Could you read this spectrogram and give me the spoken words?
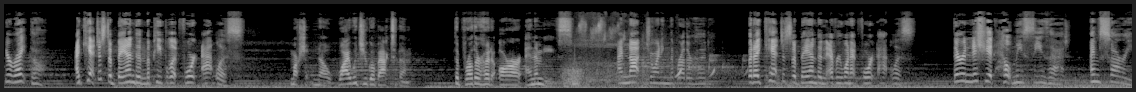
You're right, though. I can't just abandon the people at Fort Atlas. Marcia, no. Why would you go back to them? The Brotherhood are our enemies. I'm not joining the Brotherhood. But I can't just abandon everyone at Fort Atlas. Their initiate helped me see that. I'm sorry.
